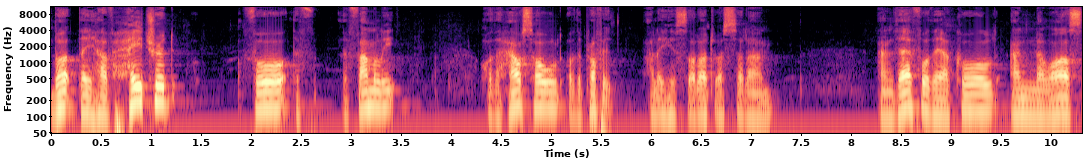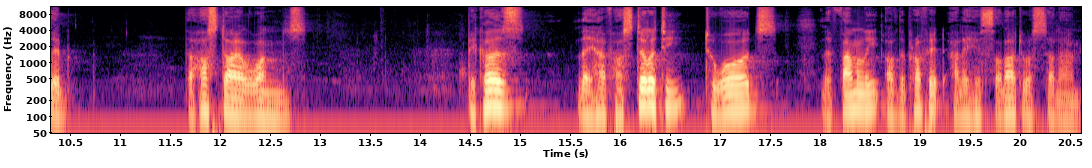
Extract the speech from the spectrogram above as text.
but they have hatred for the, the family or the household of the Prophet alayhi salatu wassalam and therefore they are called an-nawasib, the hostile ones, because they have hostility towards the family of the Prophet والسلام.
